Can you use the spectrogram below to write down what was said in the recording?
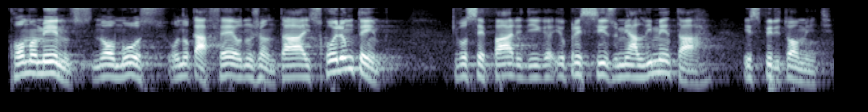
Coma menos no almoço, ou no café, ou no jantar. Escolha um tempo que você pare e diga: Eu preciso me alimentar espiritualmente.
